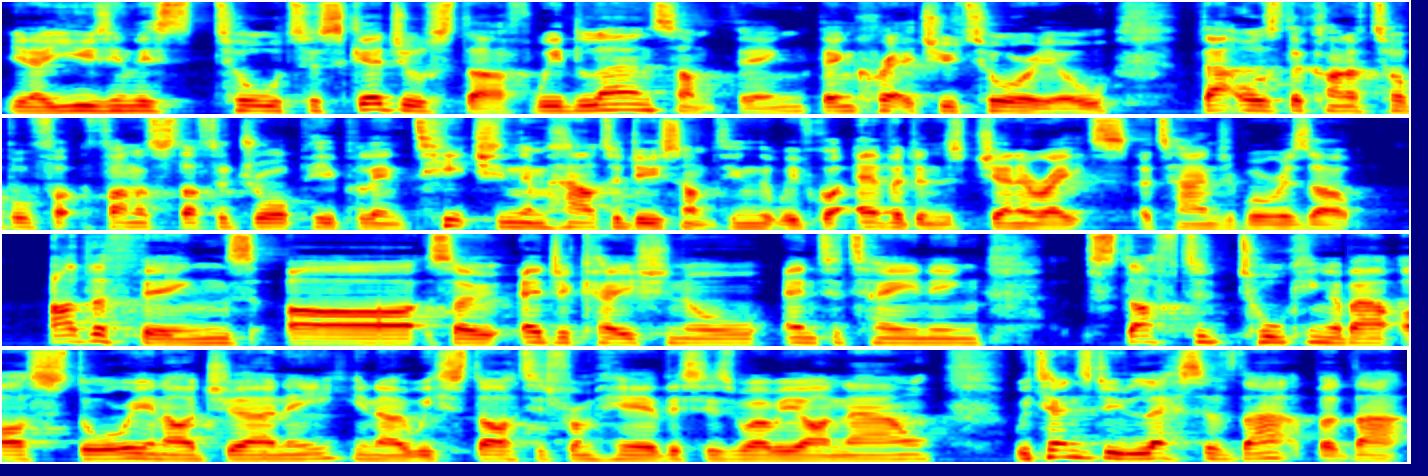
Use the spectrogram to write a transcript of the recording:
you know, using this tool to schedule stuff. We'd learn something, then create a tutorial. That was the kind of top of funnel stuff to draw people in, teaching them how to do something that we've got evidence generates a tangible result. Other things are so educational, entertaining, stuff to talking about our story and our journey. You know, we started from here, this is where we are now. We tend to do less of that, but that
